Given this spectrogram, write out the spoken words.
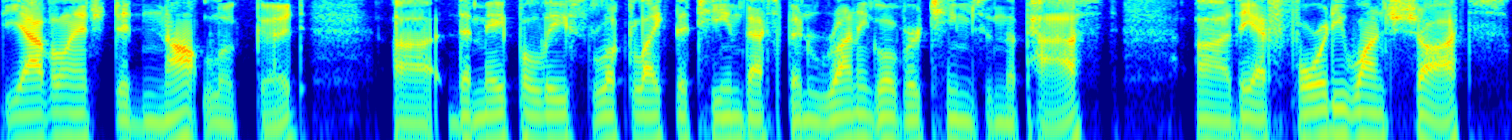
The Avalanche did not look good. Uh, the Maple Leafs looked like the team that's been running over teams in the past. Uh, they had 41 shots.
